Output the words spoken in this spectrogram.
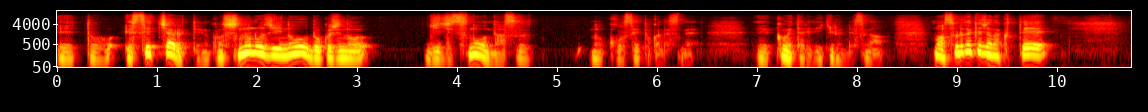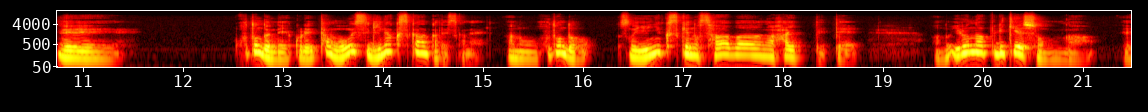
えっ、ー、と、SHR っていうのは、このシノロジーの独自の技術の NAS の構成とかですね、えー、組めたりできるんですが、まあ、それだけじゃなくて、えー、ほとんどね、これ多分 OS Linux かなんかですかね。あの、ほとんどその Unix 系のサーバーが入ってて、あの、いろんなアプリケーションが、えー、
